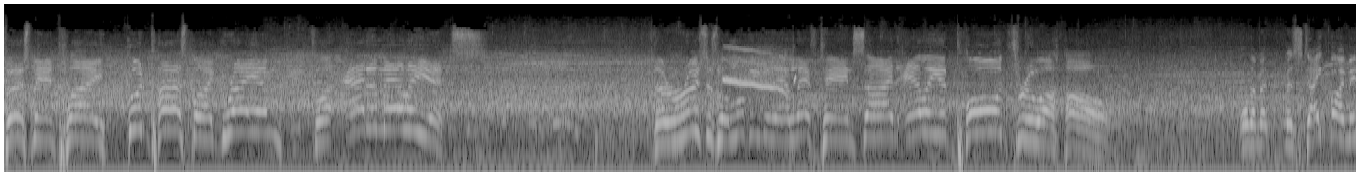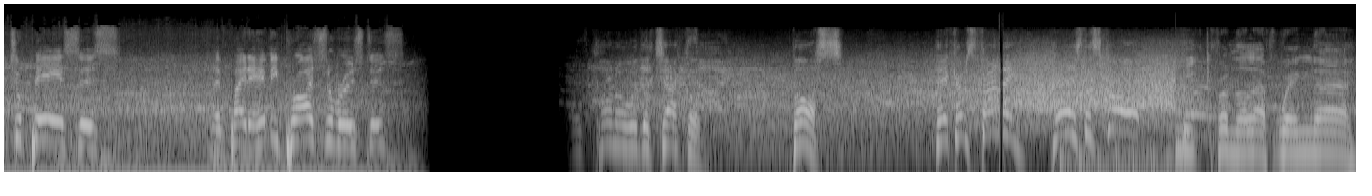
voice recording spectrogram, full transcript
First man play. Good pass by Graham for Adam Elliott. The Roosters were looking to their left-hand side. Elliott poured through a hole. Well, the mistake by Mitchell Pearce is they've paid a heavy price, the Roosters. Connor with the tackle. Boss. Here comes Fanning. Here's the score. Leak from the left wing there.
